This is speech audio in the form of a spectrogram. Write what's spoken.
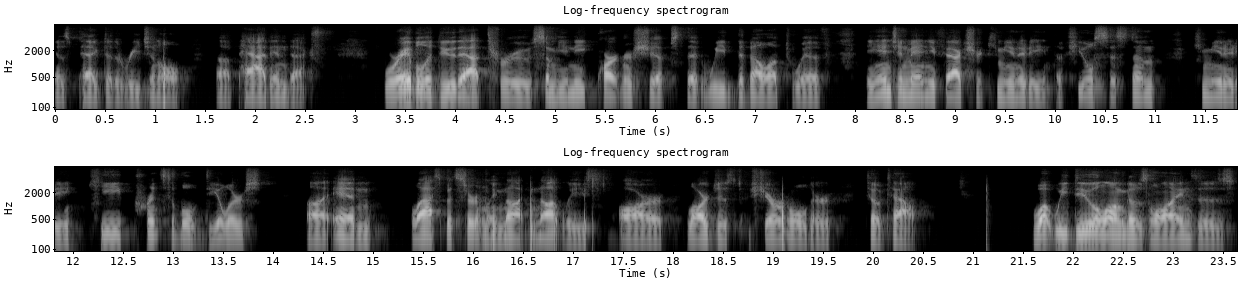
as pegged to the regional uh, PADD index. We're able to do that through some unique partnerships that we've developed with the engine manufacturer community, the fuel system community, key principal dealers, uh, and last but certainly not not least, our largest shareholder, Total. What we do along those lines is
